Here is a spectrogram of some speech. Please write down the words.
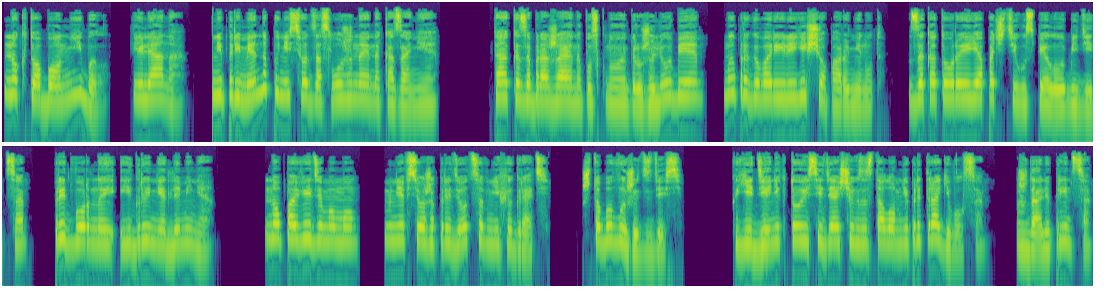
Но кто бы он ни был, или она, непременно понесет заслуженное наказание. Так, изображая напускное дружелюбие, мы проговорили еще пару минут, за которые я почти успела убедиться, придворные игры не для меня. Но, по-видимому, мне все же придется в них играть, чтобы выжить здесь. К еде никто из сидящих за столом не притрагивался, ждали принца.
